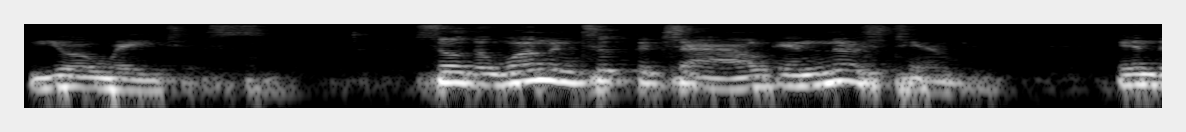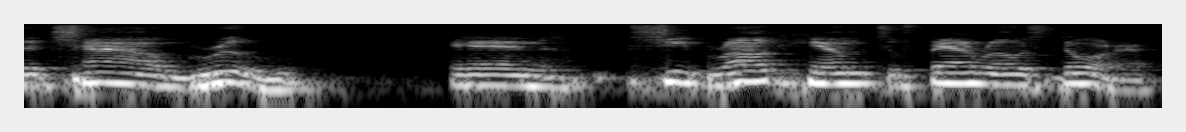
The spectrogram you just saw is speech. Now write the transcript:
your wages. So the woman took the child and nursed him, and the child grew, and she brought him to Pharaoh's daughter,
